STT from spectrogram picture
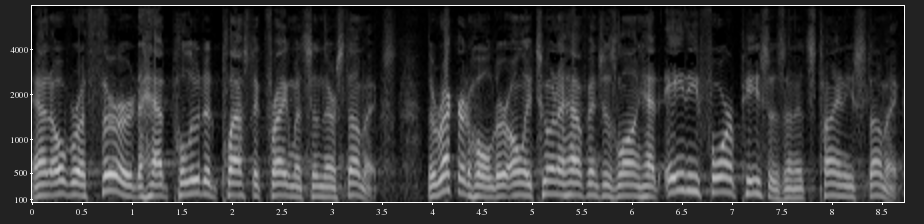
and over a third had polluted plastic fragments in their stomachs. The record holder, only two and a half inches long, had 84 pieces in its tiny stomach.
